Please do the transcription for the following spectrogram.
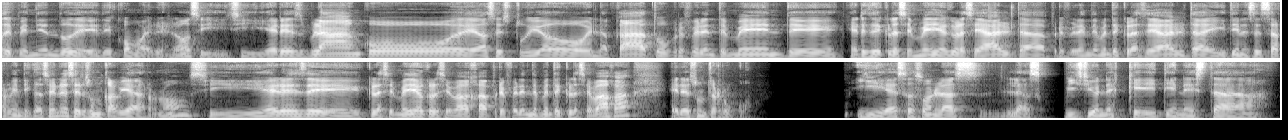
Dependiendo de, cómo eres, ¿no? Si, si eres blanco, eh, has estudiado en la Cato preferentemente, eres de clase media, clase alta, preferentemente clase alta y tienes esas reivindicaciones, eres un caviar. Si eres de clase media clase baja, preferentemente clase baja, eres un terruco. Y esas son las, las visiones que tiene esta,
